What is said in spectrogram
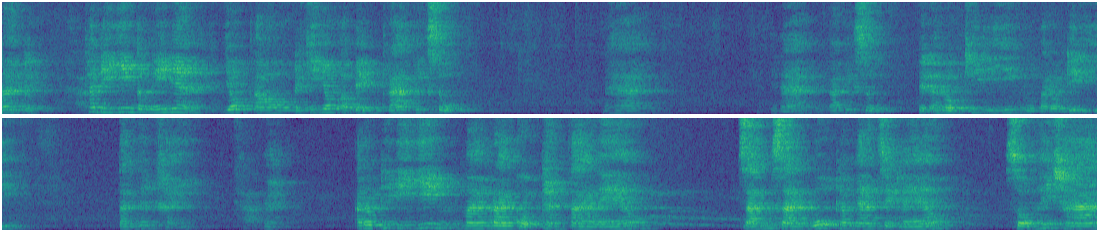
มากเลยครับถ้าดียิ่งตรงนี้เนี่ย ยกเอาตะกี้ยกเอาเป็นพระภิกษุนะคะเห็นนะเป็นพระภิกษุเป็นอารมณ์ที่ดียิ่งรูปอารมณ์ที่ดียิ่งตามเงื่อนไขครับอารมณ์ที่ดียิ่งมาปรากฏทางตาแล้ว สังสรรค์วุทำงานเสร็จแล้ว ส่งให้ช้าง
